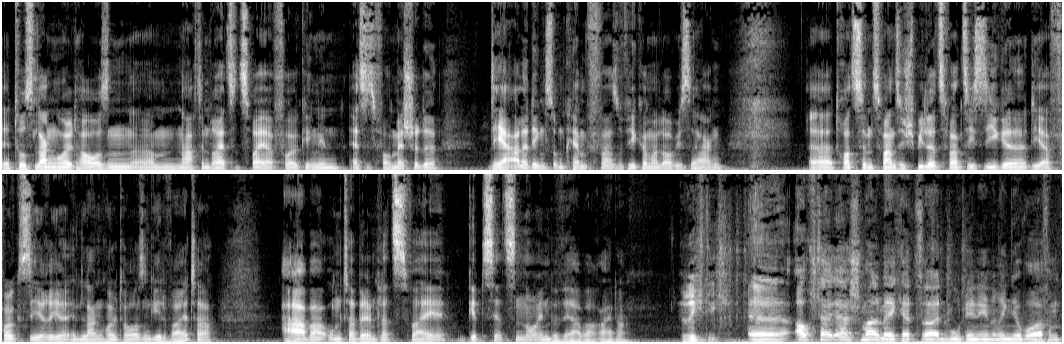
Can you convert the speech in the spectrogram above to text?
der TuS Langenholthausen ähm, nach dem 3 zu 2 Erfolg gegen den SSV Meschede, der allerdings umkämpft war, so viel kann man glaube ich sagen. Äh, trotzdem 20 Spiele, 20 Siege, die Erfolgsserie in Langenholthausen geht weiter. Aber um Tabellenplatz 2 gibt es jetzt einen neuen Bewerber, Rainer. Richtig. Äh, Aufsteiger Schmalmelch hat seinen Hut in den Ring geworfen.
